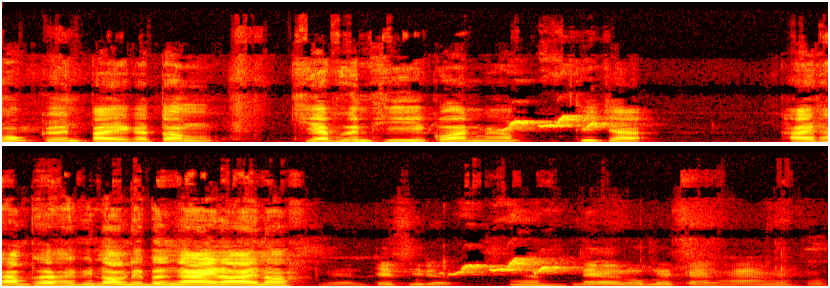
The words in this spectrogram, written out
หกเกินไปก็ต้องเคลียร์พื้นที่ก่อนนะครับ ที่จะถ่ายทำเพื่อให้พี่น้องได้เบิ่งง่ายหน่อยเนาะเนี่ยเจ๊สิเดี๋ยวแม่นได้อารมณ์ในการหาไหมครับ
